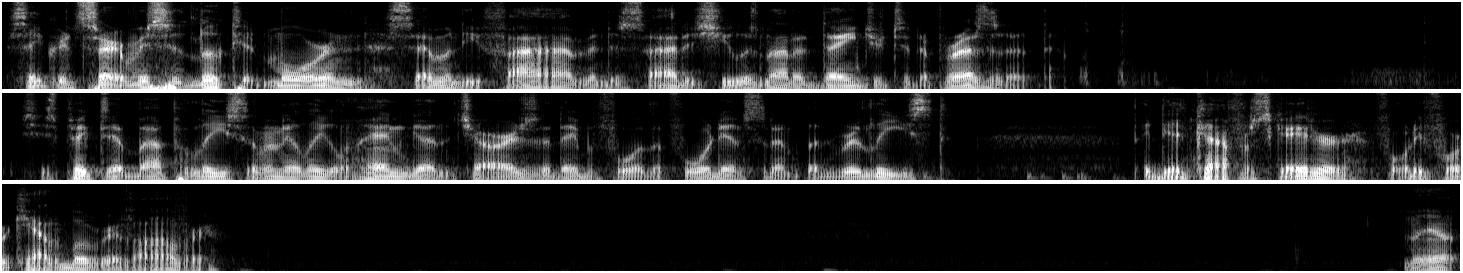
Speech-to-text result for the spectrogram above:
Secret Service had looked at Moore in 75 and decided she was not a danger to the president. She's picked up by police on an illegal handgun charge the day before the Ford incident, but released. They did confiscate her 44 caliber revolver. Well,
